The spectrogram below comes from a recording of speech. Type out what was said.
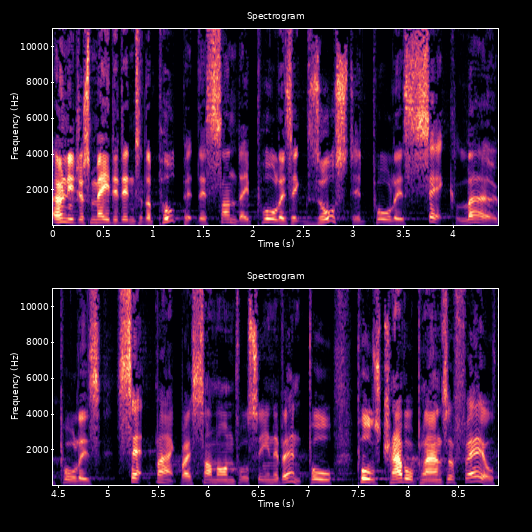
only just made it into the pulpit this Sunday. Paul is exhausted. Paul is sick, low. Paul is set back by some unforeseen event. Paul, Paul's travel plans have failed.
